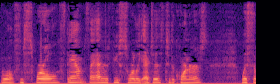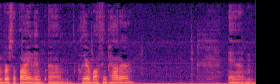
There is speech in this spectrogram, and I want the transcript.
well, some swirl stamps. I added a few swirly edges to the corners with some VersaFine and um, clear embossing powder. And,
